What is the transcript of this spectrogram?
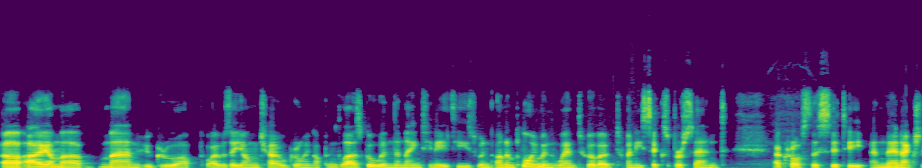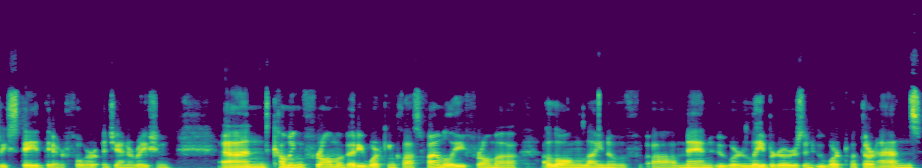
Uh, I am a man who grew up, I was a young child growing up in Glasgow in the 1980s when unemployment went to about 26% across the city and then actually stayed there for a generation. And coming from a very working class family, from a, a long line of uh, men who were laborers and who worked with their hands,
